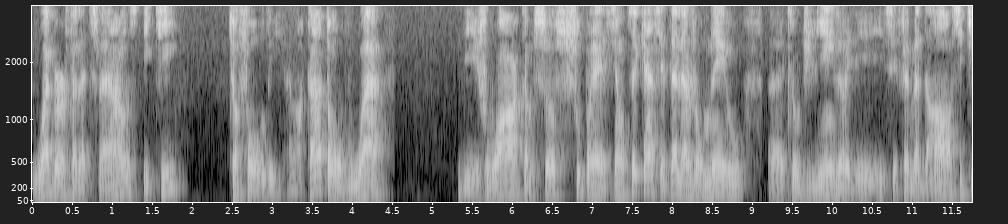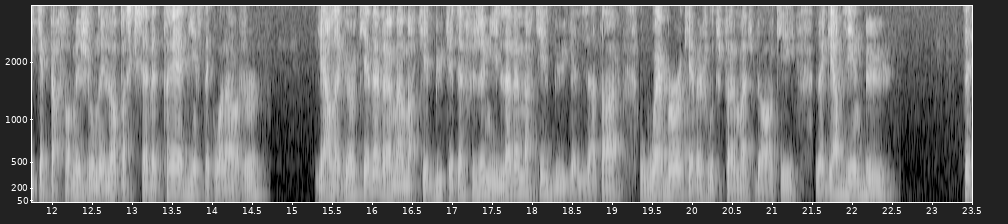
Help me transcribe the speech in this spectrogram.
Weber fait la différence. Et qui? Toffoli. Alors, quand on voit des joueurs comme ça sous pression. Tu sais, quand c'était la journée où euh, Claude Julien là, il, s'est fait mettre dehors, c'est qui qui a performé cette journée-là? Parce qu'il savait très bien c'était quoi l'enjeu? Gallagher, qui avait vraiment marqué le but, qui était refusé, mais il l'avait marqué le but égalisateur. Weber, qui avait joué tout un match de hockey. Le gardien de but. C'est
